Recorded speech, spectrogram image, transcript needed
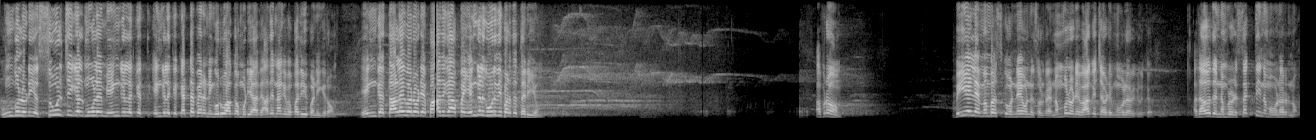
உங்களுடைய சூழ்ச்சிகள் மூலம் எங்களுக்கு எங்களுக்கு கெட்ட பேரை நீங்க உருவாக்க முடியாது. அதை நாங்க இப்ப பதிவு பண்ணிக்கிறோம். எங்க தலைவருடைய பாதுகாப்பை எங்களுக்கு உறுதிப்படுத்த தெரியும். அப்புறம் பிஎல்ஏ மெம்பர்ஸ்க்கு ஒன்னே ஒன்று சொல்றேன். நம்மளுடைய வாக்குச்சாவடி மூலர்களுக்கு அதாவது நம்மளுடைய சக்தி நம்ம உணரணும்.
